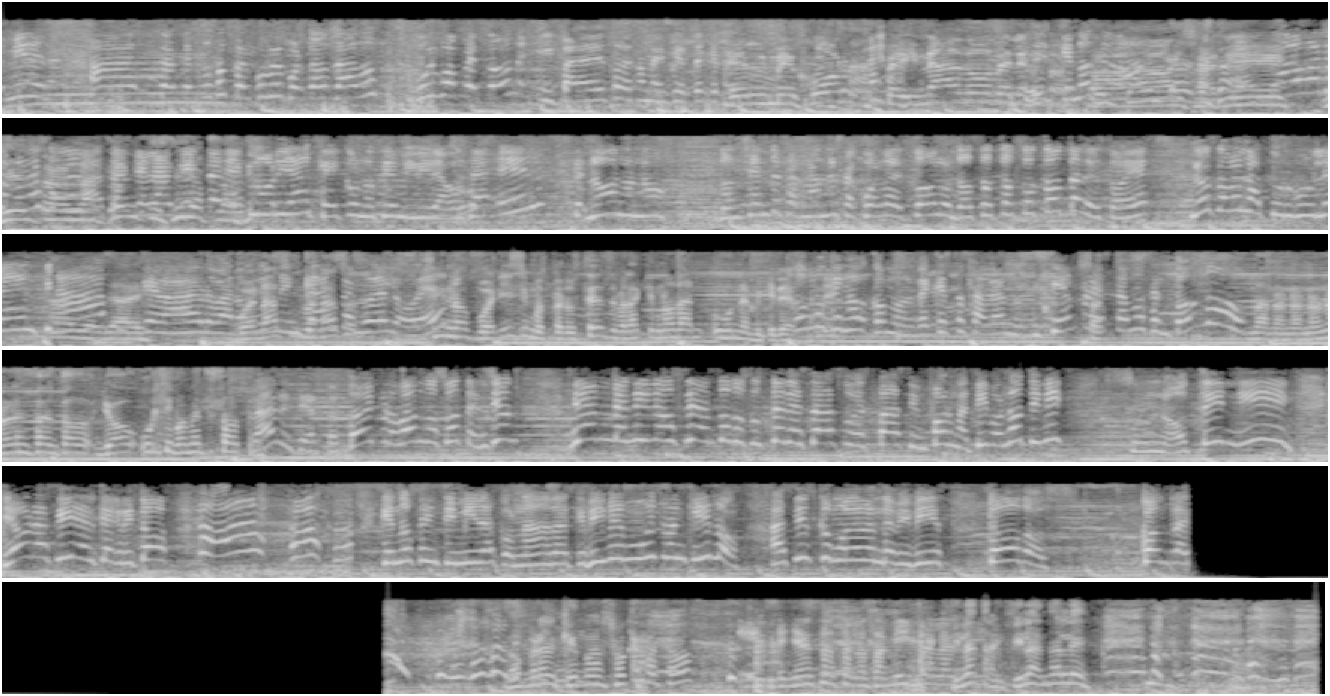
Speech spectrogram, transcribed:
Porque miren, hasta se puso perfume por todos lados, muy guapetón, y para eso déjame decirte que... El mejor peinado del Es que no se Ay, Janet. Hasta que la gente de. Gloria que he conocido en mi vida. O sea, él, no, no, no. Don Chente Fernández se acuerda de todo lo to- to- to- to- tota de esto, ¿eh? No saben la turbulencia. Ay, ah, ay, pues ay. qué bárbaro. Buenazos, me encanta el duelo, ¿eh? Sí, no, buenísimos, pero ustedes de verdad que no dan una, mi querida. ¿Cómo que no? ¿Cómo? ¿De qué estás hablando? Si siempre estamos en todo. No, no, no, no, no están en todo. Yo últimamente he estado... Claro, es cierto. Estoy probando su atención. Todos ustedes a su espacio informativo Notinic, su Notinic. Y ahora sí, el que gritó, ¡Ah! que no se intimida con nada, que vive muy tranquilo. Así es como deben de vivir todos contra... No, pero ¿qué pasó? ¿Qué pasó? Enseñaste hasta las amígdalas. Tranquila, tranquila, ándale.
